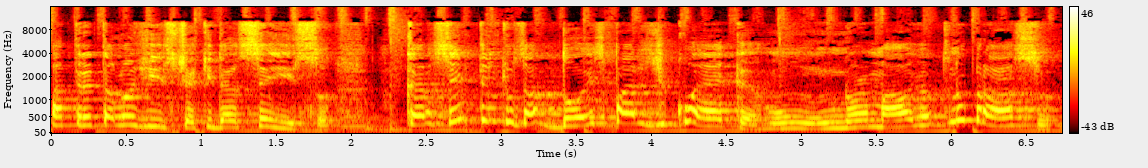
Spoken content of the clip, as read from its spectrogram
a treta logística que deve ser isso. O cara sempre tem que usar dois pares de cueca, um normal e outro no braço.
